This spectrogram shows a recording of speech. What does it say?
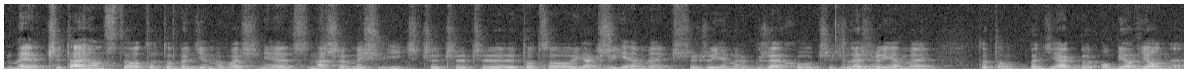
my czytając to, to, to będziemy właśnie nasze myśli, czy, czy, czy to, co jak żyjemy, czy żyjemy w grzechu, czy źle żyjemy, to to będzie jakby objawione.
